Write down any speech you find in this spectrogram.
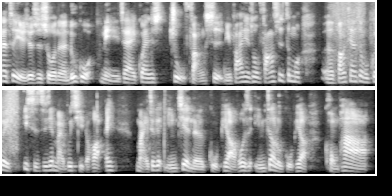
那这也就是说呢，如果你在关注房市，你发现说房市这么呃房价这么贵，一时之间买不起的话，哎，买这个营建的股票或者是营造的股票，恐怕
